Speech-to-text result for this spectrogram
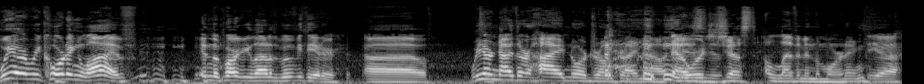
We are recording live in the parking lot of the movie theater. Uh, We are neither high nor drunk right now. No, we're just- just eleven in the morning. yeah,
